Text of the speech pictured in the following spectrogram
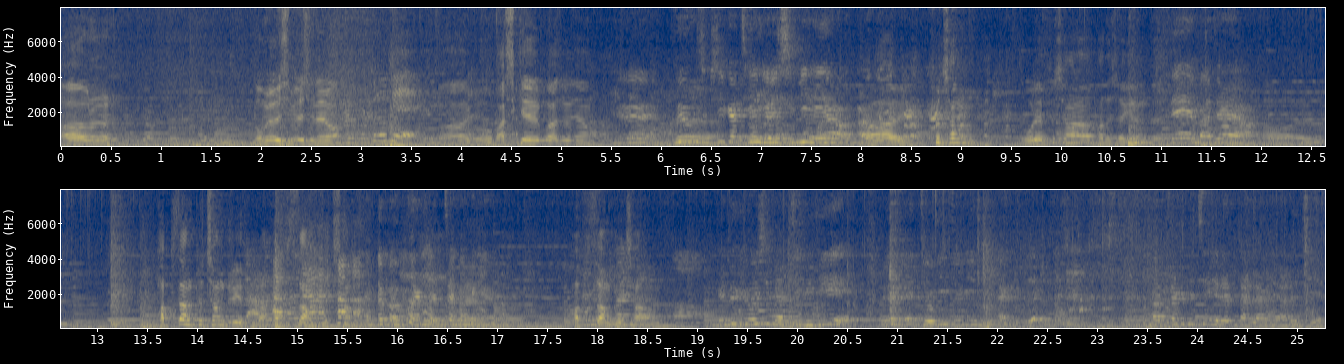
아 오늘 너무 열심히 하시네요. 그러게. 아이고 맛있게 하고 아주 그냥. 네, 구영숙 씨가 제일 열심히 해요. 아 표창 올해 표창 하나 받으셔야겠는데. 네 맞아요. 아, 밥상 표창 드리겠습니다. 밥상 표창. 밥상 괜찮아요. 밥상 표창. 그래도 이것이 그지? 저기 저기 밥상 대체 이름 달라고 해 알았지?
